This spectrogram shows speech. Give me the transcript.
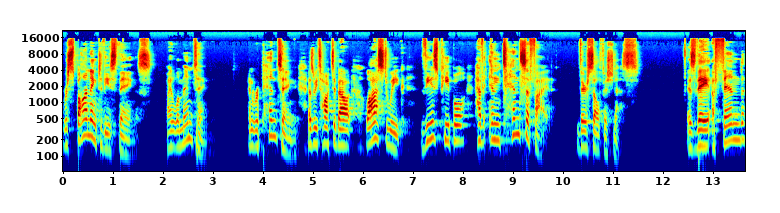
responding to these things by lamenting and repenting, as we talked about last week, these people have intensified their selfishness as they offend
